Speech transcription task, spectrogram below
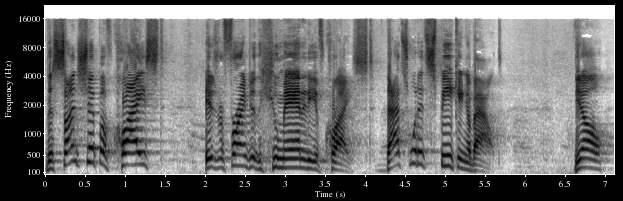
The sonship of Christ is referring to the humanity of Christ. That's what it's speaking about. You know,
